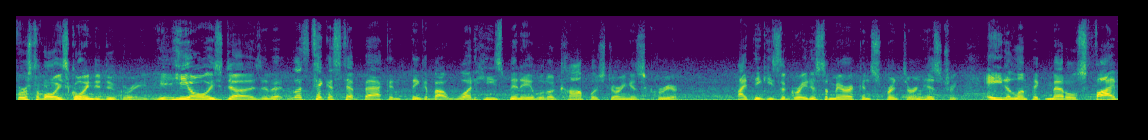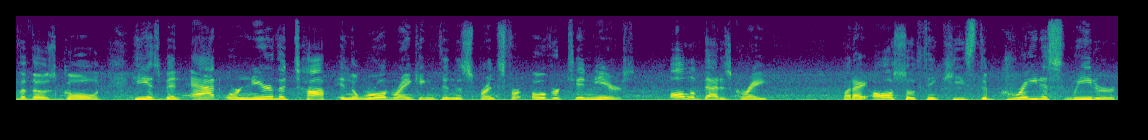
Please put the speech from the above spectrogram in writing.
first of all, he's going to do great. He, he always does. Let's take a step back and think about what he's been able to accomplish during his career. I think he's the greatest American sprinter in history. Eight Olympic medals, five of those gold. He has been at or near the top in the world rankings in the sprints for over 10 years. All of that is great, but I also think he's the greatest leader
